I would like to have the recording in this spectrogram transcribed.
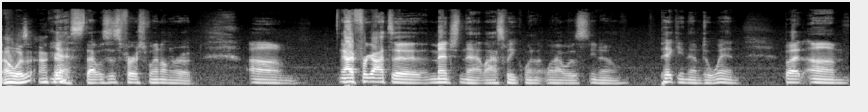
Oh, was it? Okay. Yes, that was his first win on the road. Um, I forgot to mention that last week when when I was you know picking them to win, but um,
